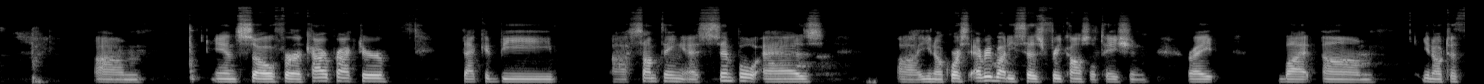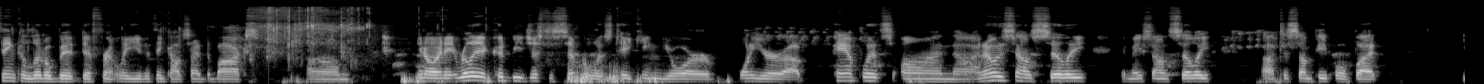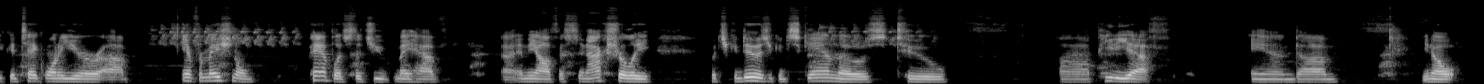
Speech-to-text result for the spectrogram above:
Um, and so for a chiropractor, that could be uh, something as simple as, uh, you know, of course, everybody says free consultation, right? But, um, you know, to think a little bit differently, to think outside the box, um, you know, and it really it could be just as simple as taking your one of your uh, pamphlets on. Uh, I know this sounds silly. It may sound silly uh, to some people, but you could take one of your uh, informational pamphlets that you may have uh, in the office. And actually, what you can do is you can scan those to uh, PDF. And, um, you know,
